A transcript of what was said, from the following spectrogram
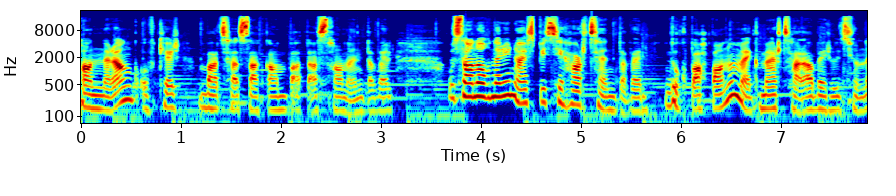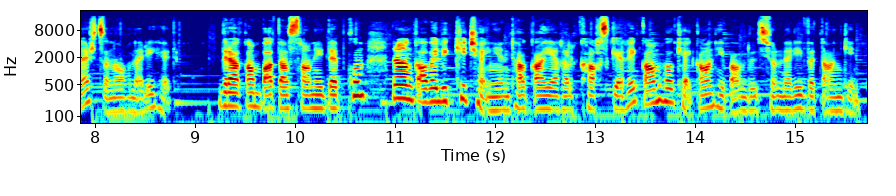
քան նրանք, ովքեր բացասական պատասխան են տվել։ Ուսանողներին այսպիսի հարց են տվել. Դուք պահպանում եք մերց հարաբերություններ ծնողների հետ։ Դրական պատասխանի դեպքում նրանք ավելի քիչ են ենթակա եղել քաղցկեղի կամ հոգեկան հիվանդությունների վտանգին։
